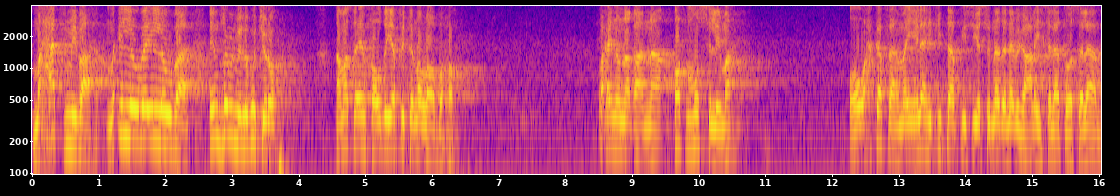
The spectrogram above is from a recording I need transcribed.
Ma xatmi baa? Ma ilowba ilowbaa in dulmi lagu jiro amase in fawdiya fitno loo baxo. Waxaynu naqaanaa qof muslima oo wax ka fahmay ilaahay kitaabkiisa iyo sunnada nebiga calayhi salaatu wasalaam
